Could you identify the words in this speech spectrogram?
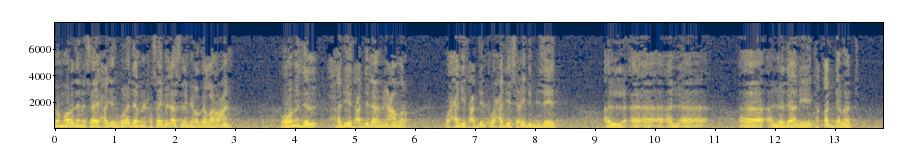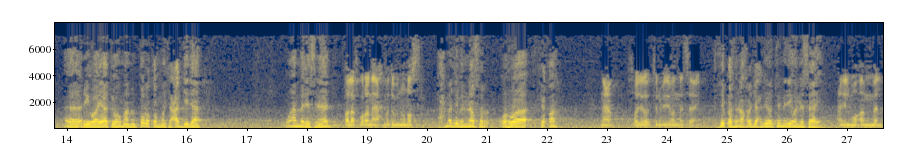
ثم ورد النسائي حديث بريدة بن الحصيب الأسلمي رضي الله عنه وهو مثل حديث عبد الله بن عمر وحديث عبد وحديث سعيد بن زيد اللذان تقدمت رواياتهما من طرق متعددة وأما الإسناد قال أخبرنا أحمد بن نصر. أحمد بن نصر وهو ثقة. نعم أخرج له الترمذي والنسائي. ثقة أخرج حديث الترمذي والنسائي. عن المؤمل.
